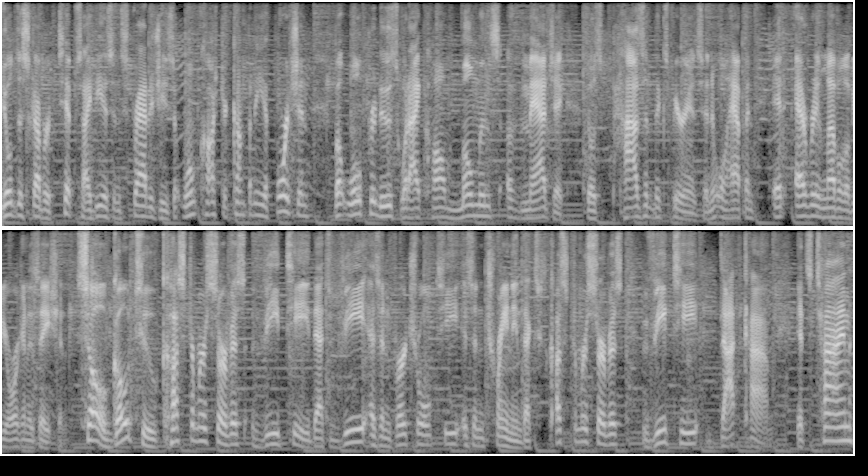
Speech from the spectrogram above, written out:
You'll discover tips, ideas, and strategies that won't cost your company a fortune, but will produce what I call moments of magic, those positive experiences, and it will happen at every level of your organization. So go to Customer Service VT. That's V as in virtual, T as in training. That's customer service customerservicevt.com. It's time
